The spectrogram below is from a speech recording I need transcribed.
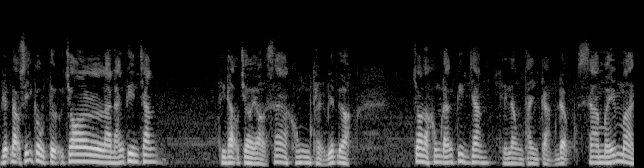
việc đạo sĩ cầu tự cho là đáng tin chăng? Thì đạo trời ở xa không thể biết được. Cho là không đáng tin chăng thì lòng thành cảm động xa mấy mà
